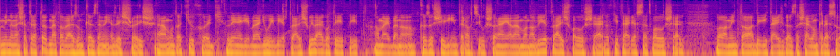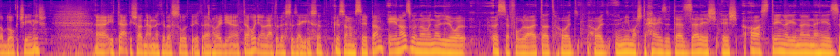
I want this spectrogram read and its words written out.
Minden esetre több metaverzum kezdeményezésről is elmondhatjuk, hogy lényegében egy új virtuális világot épít, amelyben a közösségi interakciók során jelen van a virtuális valóság, a kiterjesztett valóság, valamint a digitális gazdaságon keresztül a blockchain is. Itt át is adnám neked a szót, Péter, hogy te hogyan látod ezt az egészet? Köszönöm szépen. Én azt gondolom, hogy nagyon jól összefoglaltad, hogy, hogy mi most a helyzet ezzel, és, és az tényleg egy nagyon nehéz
